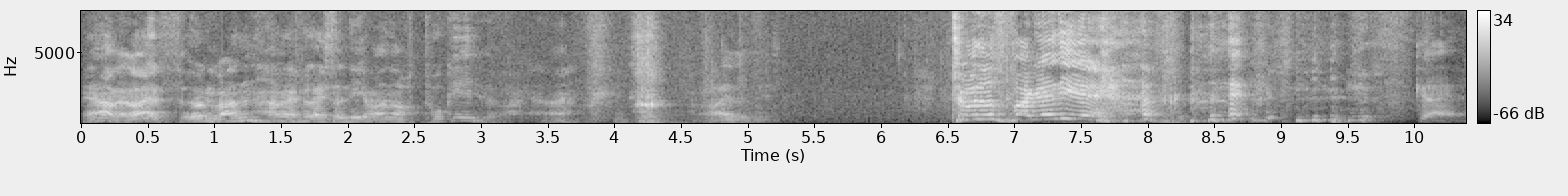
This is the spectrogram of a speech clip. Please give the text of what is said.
ja, wer weiß, irgendwann haben wir vielleicht daneben auch noch Pucki. Ja, weiß ich nicht. Tuna Spaghetti, ey! Geil.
